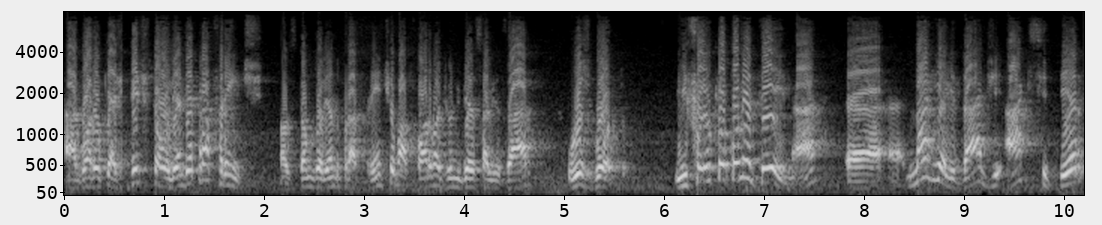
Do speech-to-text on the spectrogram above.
Agora, o que a gente está olhando é para frente. Nós estamos olhando para frente uma forma de universalizar o esgoto. E foi o que eu comentei, né? É, na realidade, há que se ter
